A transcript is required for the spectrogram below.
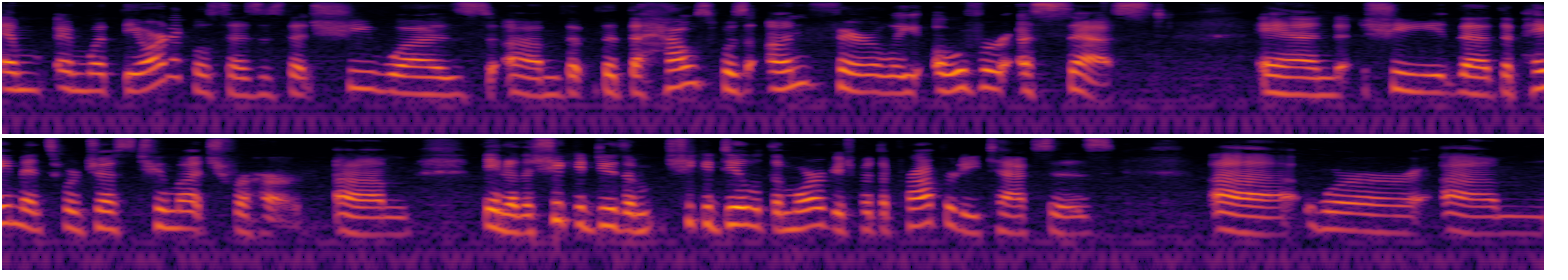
And, and what the article says is that she was um, that, that the house was unfairly over assessed and she the the payments were just too much for her. Um, you know that she could do the she could deal with the mortgage, but the property taxes uh, were um,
